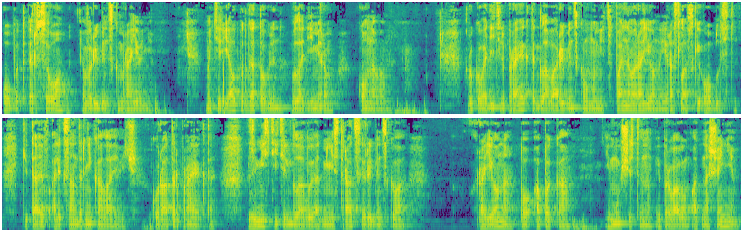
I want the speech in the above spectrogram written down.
Опыт РСО в Рыбинском районе. Материал подготовлен Владимиром Коновым. Руководитель проекта – глава Рыбинского муниципального района Ярославской области Китаев Александр Николаевич. Куратор проекта – заместитель главы администрации Рыбинского района по АПК, имущественным и правовым отношениям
